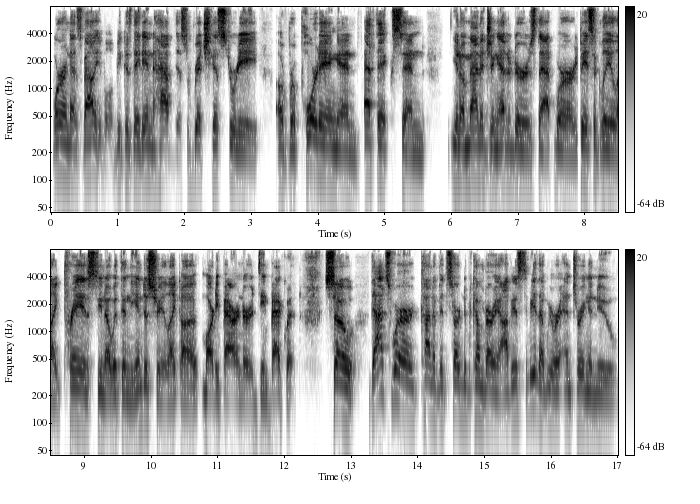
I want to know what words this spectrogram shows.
weren't as valuable because they didn't have this rich history of reporting and ethics and you know, managing editors that were basically like praised, you know, within the industry, like uh, Marty Baron or Dean Baquet. So that's where kind of it started to become very obvious to me that we were entering a new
